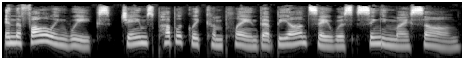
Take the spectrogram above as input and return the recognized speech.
In the following weeks, James publicly complained that Beyonce was singing my song,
